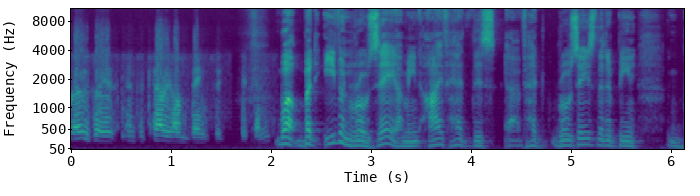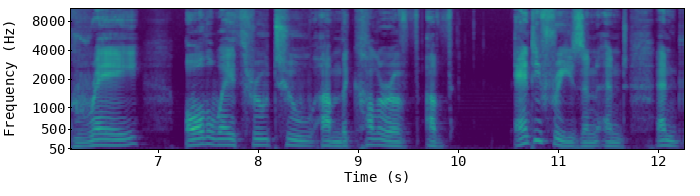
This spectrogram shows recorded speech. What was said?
rosé is going to carry on being significant. Well, but even rosé. I mean, I've had this. I've had rosés that have been grey all the way through to um, the color of of antifreeze and and and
